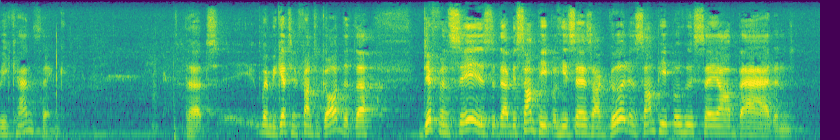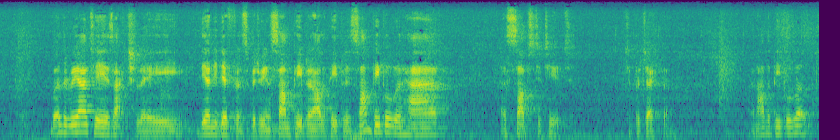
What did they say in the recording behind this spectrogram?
we can think that when we get in front of God, that the difference is that there'll be some people he says are good and some people who say are bad. And well, the reality is actually the only difference between some people and other people is some people will have a substitute to protect them, and other people won't.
